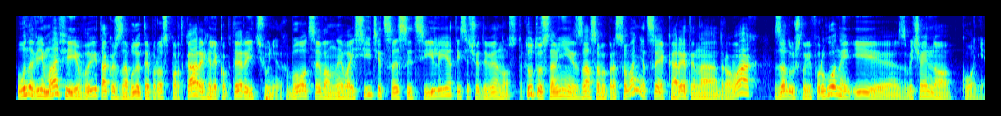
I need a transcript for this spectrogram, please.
У новій мафії ви також забудете про спорткари, гелікоптери і тюнінг, бо це вам не Vice City, це Сицилія 1090. Тут основні засоби пресування це карети на дровах. Задушливі фургони і, звичайно, коні.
